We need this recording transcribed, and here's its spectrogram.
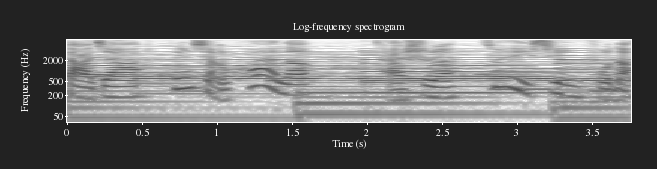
大家分享快乐才是最幸福的。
